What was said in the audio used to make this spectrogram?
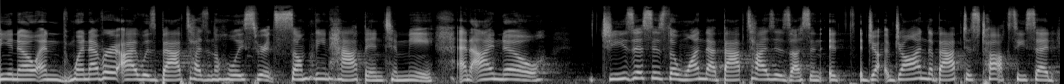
you know? And whenever I was baptized in the Holy Spirit something happened to me. And I know Jesus is the one that baptizes us. And it, John the Baptist talks. He said,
